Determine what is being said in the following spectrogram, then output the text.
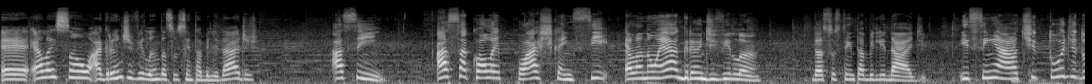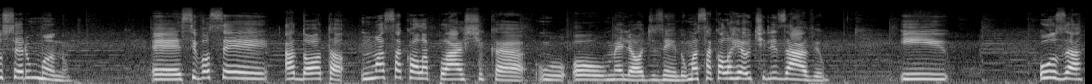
É, elas são a grande vilã da sustentabilidade? Assim, a sacola plástica em si, ela não é a grande vilã da sustentabilidade e sim a atitude do ser humano. É, se você adota uma sacola plástica, ou, ou melhor dizendo, uma sacola reutilizável, e usa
